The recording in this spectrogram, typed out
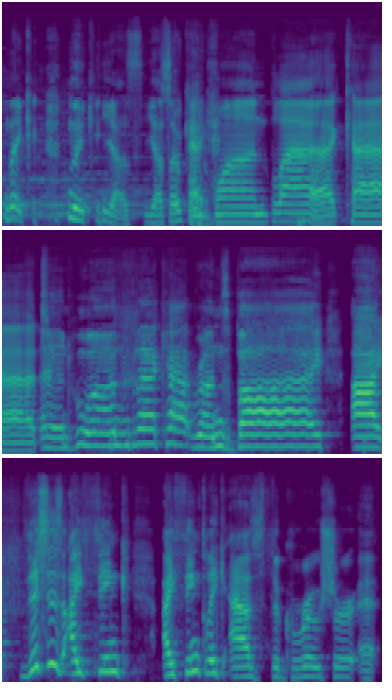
like like yes, yes, okay. And one black cat. and one black cat runs by. I this is I think I think like as the grocer at,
